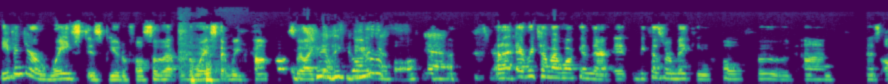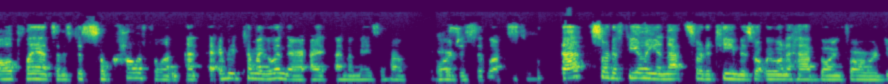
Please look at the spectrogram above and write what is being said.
even your waste is beautiful. So the, the waste that we compost, they're like, really it's beautiful. Yeah. and every time I walk in there, it, because we're making whole food, um, it's all plants and it's just so colorful. And, and every time I go in there, I, am amazed at how gorgeous it looks. That sort of feeling and that sort of team is what we want to have going forward.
